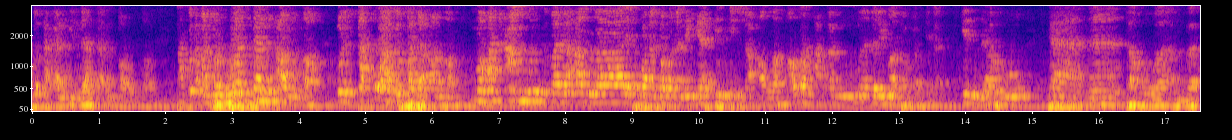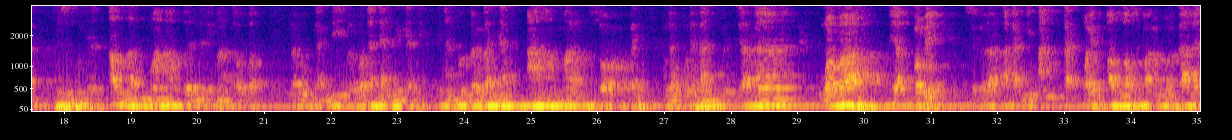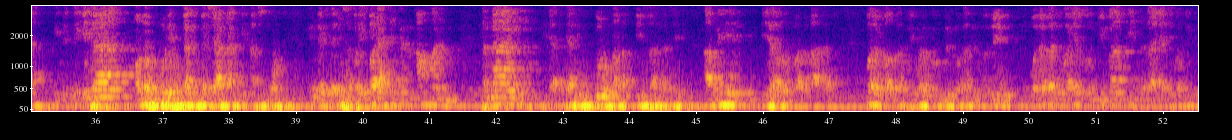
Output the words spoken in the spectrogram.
takut akan tindakan Allah, takut akan perbuatan Allah, bertakwa kepada Allah, mohon ampun kepada Allah. Dari perbuatan-perbuatan negatif insya Allah. Allah akan menerima taubat kita. Innahu kana tawwaba. Sesungguhnya Allah maha penerima taubat. Lalu ganti perbuatan yang negatif dengan memperbanyak iman in the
